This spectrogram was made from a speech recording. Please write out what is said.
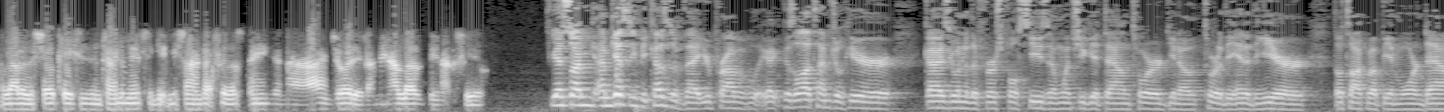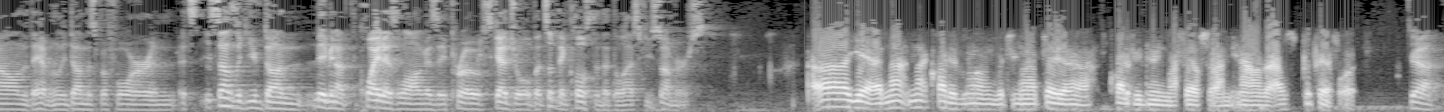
a lot of the showcases and tournaments and get me signed up for those things. And, uh, I enjoyed it. I mean, I loved being out the field. Yeah, so I'm, I'm guessing because of that, you're probably because a lot of times you'll hear guys go into their first full season. Once you get down toward you know toward the end of the year, they'll talk about being worn down that they haven't really done this before, and it sounds like you've done maybe not quite as long as a pro schedule, but something close to that the last few summers. Uh, yeah, not not quite as long, but you know I played uh, quite a few games myself, so I mean I was, I was prepared for it. Yeah.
